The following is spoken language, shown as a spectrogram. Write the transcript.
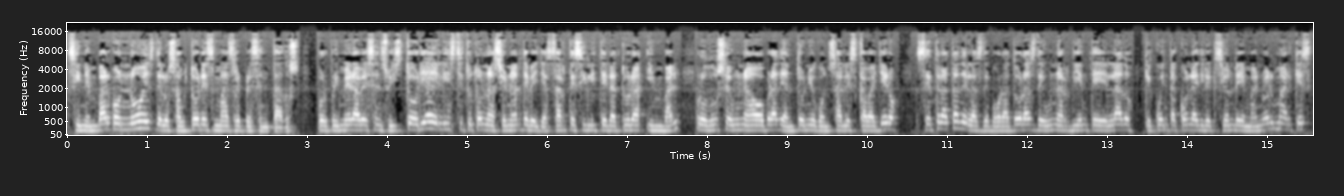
sin embargo no es de los autores más representados. Por primera vez en su historia, el Instituto Nacional de Bellas Artes y Literatura IMBAL produce una obra de Antonio González Caballero. Se trata de Las devoradoras de un ardiente helado, que cuenta con la dirección de Emanuel Márquez,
